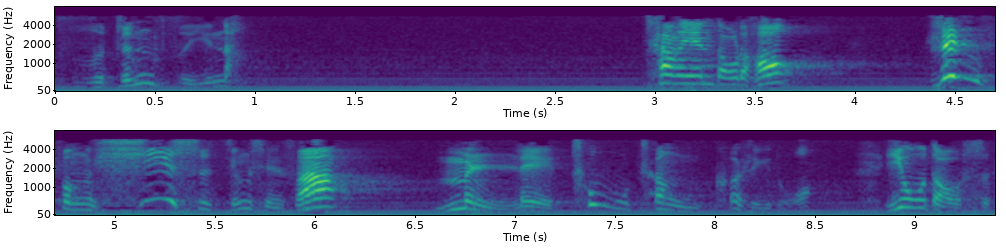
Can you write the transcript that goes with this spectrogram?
自斟自饮呐。常言道得好，人逢喜事精神爽，闷来愁肠瞌睡多。有道是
